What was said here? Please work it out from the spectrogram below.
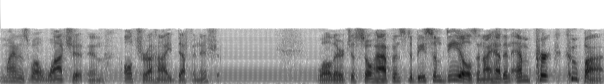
You might as well watch it in ultra high definition. Well, there just so happens to be some deals, and I had an M Perk coupon,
